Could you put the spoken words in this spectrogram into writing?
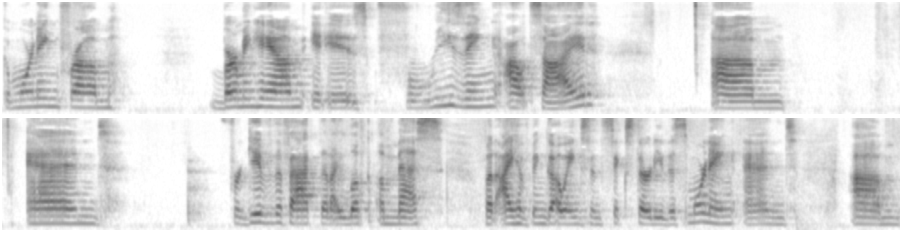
Good morning from Birmingham. It is freezing outside. Um, and forgive the fact that I look a mess, but I have been going since 6:30 this morning and um,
